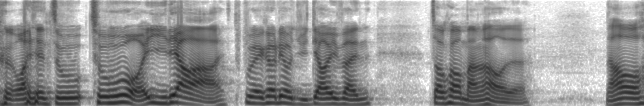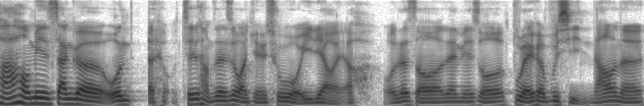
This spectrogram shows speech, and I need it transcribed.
完全出出乎我意料啊，布雷克六局掉一分，状况蛮好的。然后他后面三个，我呃，这场真的是完全出乎我意料哎啊！我那时候那边说布雷克不行，然后呢，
